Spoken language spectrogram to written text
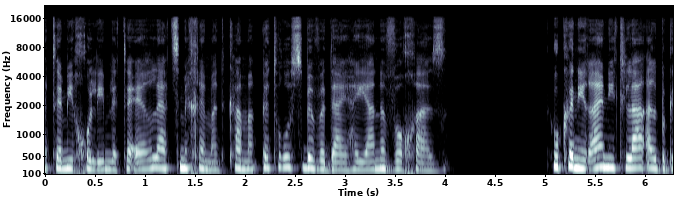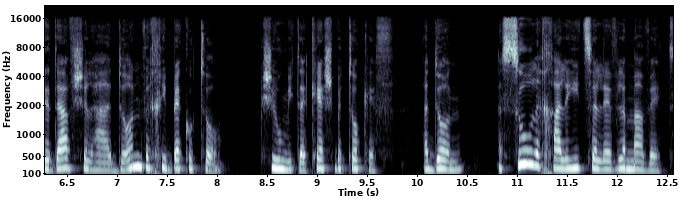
אתם יכולים לתאר לעצמכם עד כמה פטרוס בוודאי היה נבוך אז. הוא כנראה נתלה על בגדיו של האדון וחיבק אותו, כשהוא מתעקש בתוקף, אדון, אסור לך להיצלב למוות.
